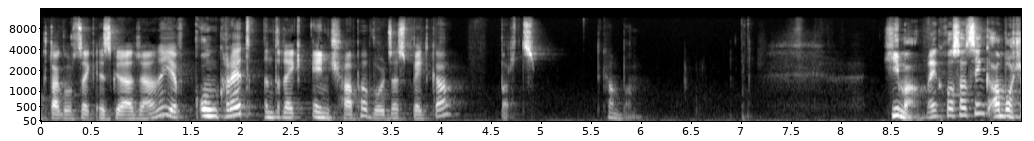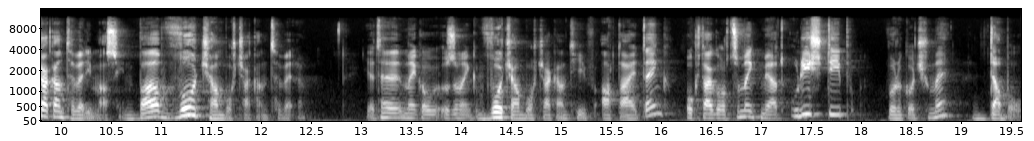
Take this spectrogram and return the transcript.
օգտագործեք այս գրադարանը եւ կոնկրետ ընտրեք այն չափը, որ ձեզ պետքա բրց։ Այդքան բան։ Հիմա մենք խոսացինք ամբողջական թվերի մասին, բա ոչ ամբողջական թվերը։ Եթե մենք ուզում ենք ոչ ամբողջական թիվ արտահայտենք, օգտագործում ենք մի հատ ուրիշ տիպ, որը կոչվում է double։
